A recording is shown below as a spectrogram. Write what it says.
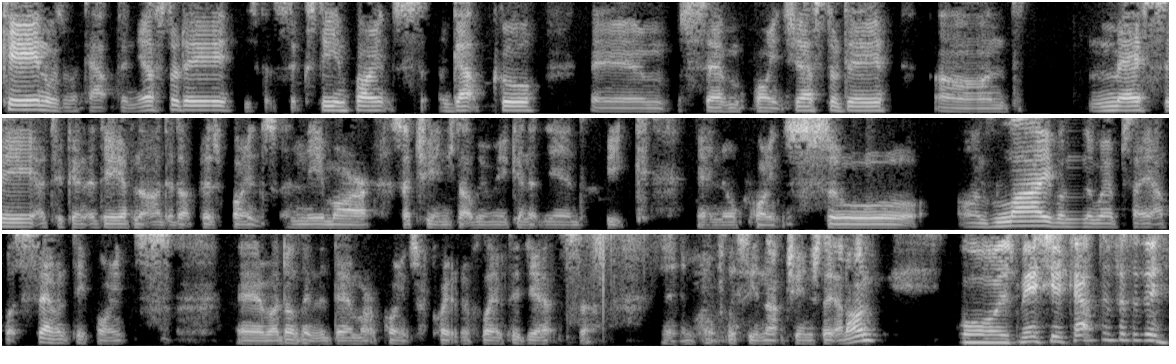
Kane was my captain yesterday. He's got 16 points. Gakpo, um, seven points yesterday. And Messi, I took in today. I've not added up his points, and Neymar is a change that I'll be making at the end of the week, and no points. So on live on the website, I've got 70 points. Um, I don't think the Denmark points are quite reflected yet, so um, hopefully seeing that change later on. Was Messi your captain for today?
